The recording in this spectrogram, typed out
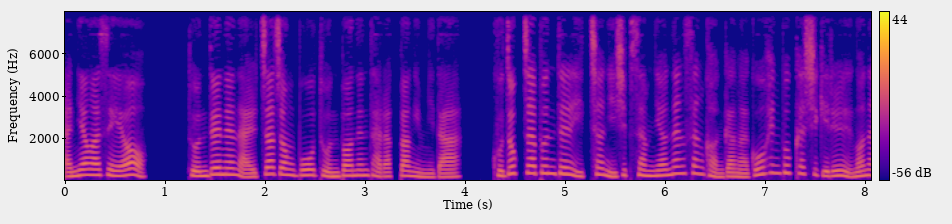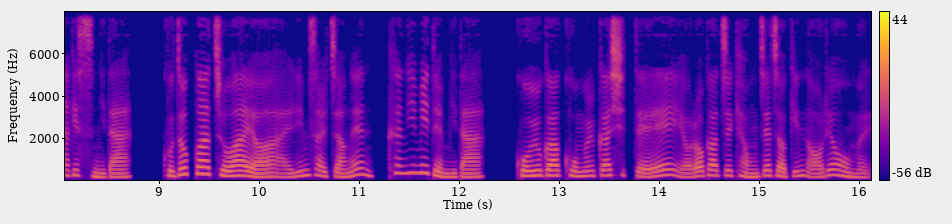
안녕하세요. 돈 되는 알짜 정보 돈 버는 다락방입니다. 구독자분들 2023년 항상 건강하고 행복하시기를 응원하겠습니다. 구독과 좋아요, 알림 설정은 큰 힘이 됩니다. 고유가 고물가 시대에 여러 가지 경제적인 어려움을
